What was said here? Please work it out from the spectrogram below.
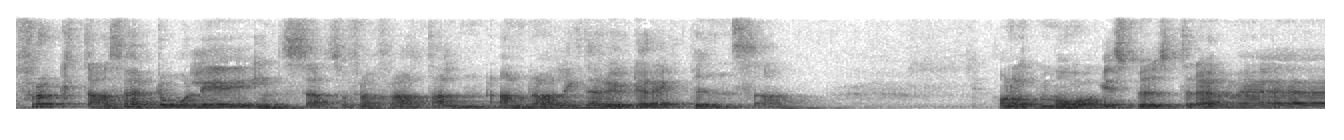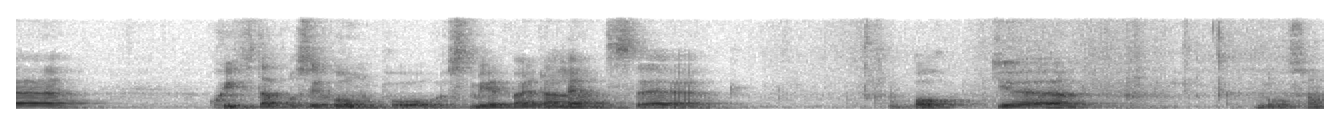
fruktansvärt dålig insats och framförallt all- andra halvlek där är ju direkt pinsam. Har något magiskt byte där med eh, skifta position på Smedberg Dahlens eh, och eh, Låsson.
